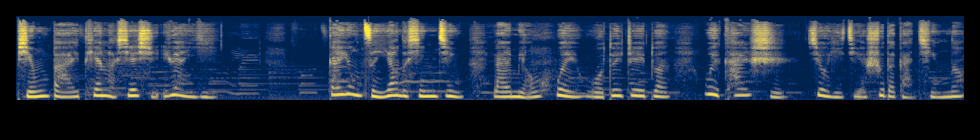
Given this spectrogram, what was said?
平白添了些许愿意。该用怎样的心境来描绘我对这段未开始就已结束的感情呢？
